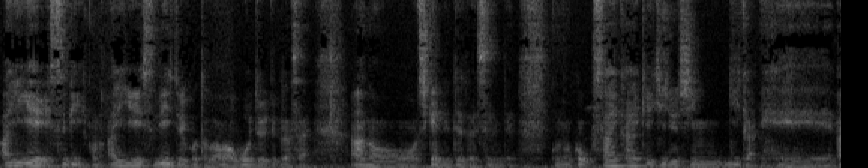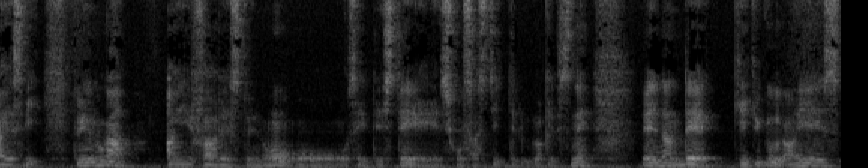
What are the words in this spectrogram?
IASB、この IASB という言葉は覚えておいてください。あの、試験で出たりするんで、この国際会計基準審議会、えー、ISB というのが IFRS というのを制定して施行させていってるわけですね。えー、なんで、結局 IAS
